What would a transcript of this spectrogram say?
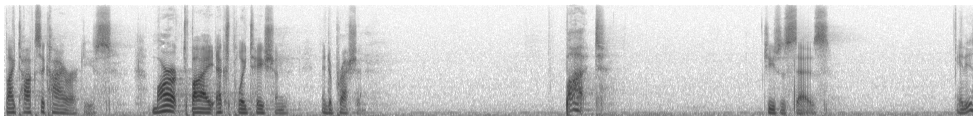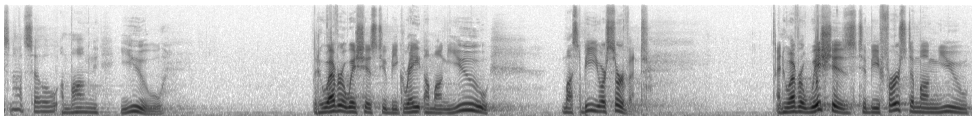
by toxic hierarchies, marked by exploitation and oppression. But, Jesus says, it is not so among you. But whoever wishes to be great among you must be your servant. And whoever wishes to be first among you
